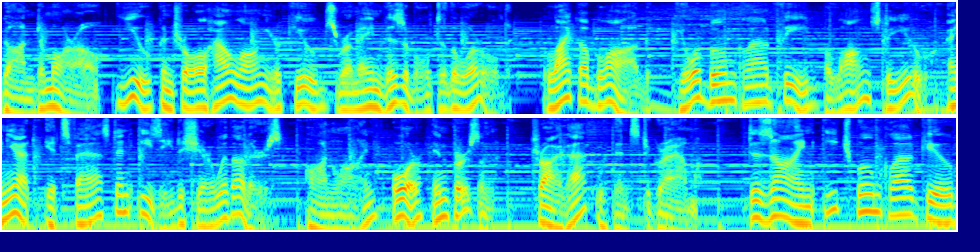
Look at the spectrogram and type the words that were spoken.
gone tomorrow, you control how long your cubes remain visible to the world. Like a blog, your BoomCloud feed belongs to you, and yet it's fast and easy to share with others, online or in person. Try that with Instagram. Design each BoomCloud cube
